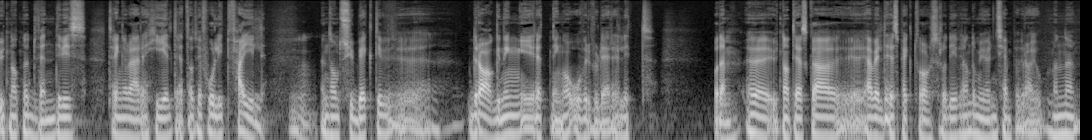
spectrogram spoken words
uten at nødvendigvis trenger å være helt rett. At vi får litt feil. Mm. En sånn subjektiv eh, dragning i retning å overvurdere litt på dem. Eh, uten at jeg skal Jeg har veldig respekt for voldsrådgiverne, de gjør en kjempebra jobb. Men eh,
